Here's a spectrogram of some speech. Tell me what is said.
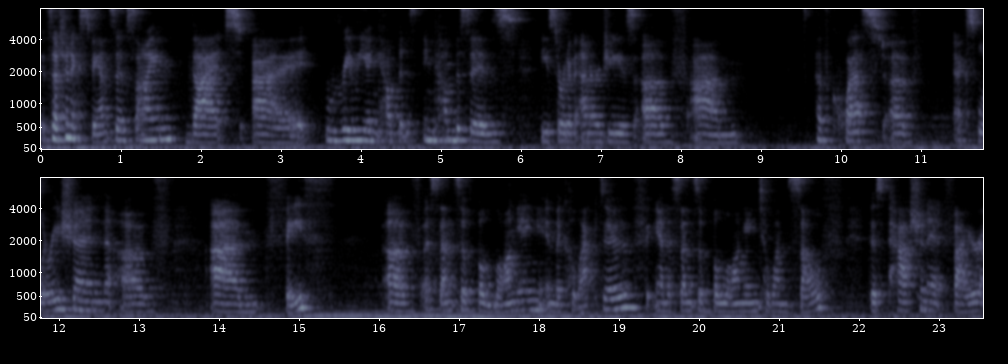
it's such an expansive sign that uh, really encompass, encompasses these sort of energies of um, of quest, of exploration, of um, faith of a sense of belonging in the collective and a sense of belonging to oneself, this passionate fire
